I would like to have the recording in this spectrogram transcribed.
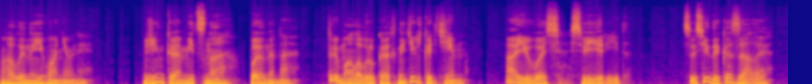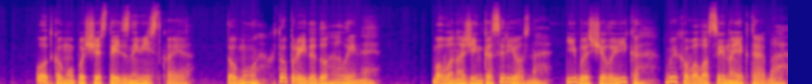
Галини Іванівни. Жінка міцна, впевнена, тримала в руках не тільки дім, а й увесь свій рід. Сусіди казали от кому пощастить з невісткою, тому, хто прийде до Галини. Бо вона жінка серйозна і без чоловіка виховала сина як треба.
